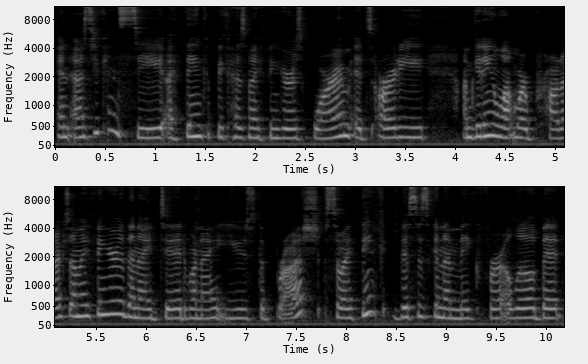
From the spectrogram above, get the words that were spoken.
And as you can see, I think because my finger is warm, it's already, I'm getting a lot more product on my finger than I did when I used the brush. So I think this is gonna make for a little bit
